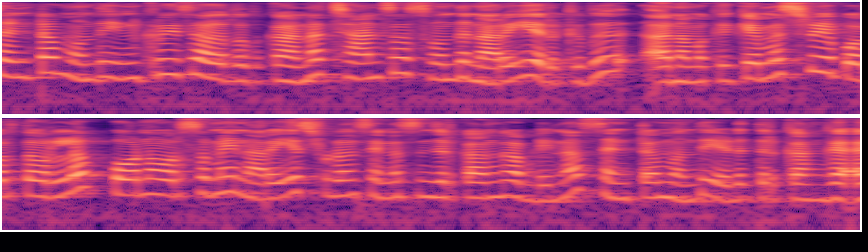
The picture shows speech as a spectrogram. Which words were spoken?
சென்டம் வந்து இன்க்ரீஸ் ஆகிறதுக்கான சான்சஸ் வந்து நிறைய இருக்குது. நமக்கு கெமிஸ்ட்ரியை பொறுத்தவரையில் போன வருஷமே நிறைய ஸ்டூடெண்ட்ஸ் என்ன செஞ்சுருக்காங்க அப்படின்னா சென்டம் வந்து எடுத்திருக்காங்க.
